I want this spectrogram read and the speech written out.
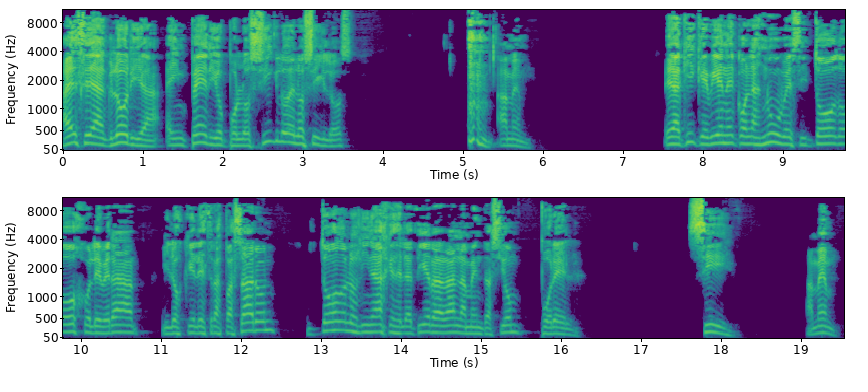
A Él sea gloria e imperio por los siglos de los siglos. Amén. He aquí que viene con las nubes y todo ojo le verá, y los que les traspasaron, todos los linajes de la tierra harán lamentación por él. Sí. Amén.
